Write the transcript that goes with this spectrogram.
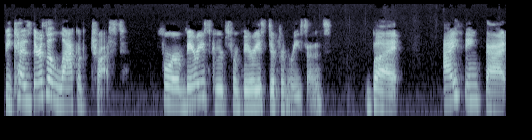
Because there's a lack of trust for various groups for various different reasons. But I think that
